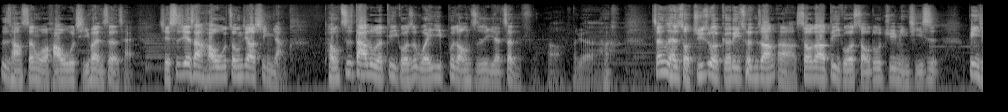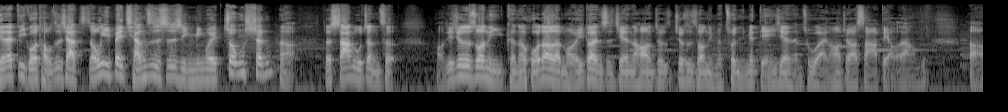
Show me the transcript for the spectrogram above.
日常生活毫无奇幻色彩。且世界上毫无宗教信仰，统治大陆的帝国是唯一不容置疑的政府啊、哦。那个 真人所居住的隔离村庄啊，受到帝国首都居民歧视，并且在帝国统治下容易被强制施行名为“终生”啊的杀戮政策。哦，也就是说，你可能活到了某一段时间，然后就就是从，你们村里面点一些人出来，然后就要杀掉这样子啊。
